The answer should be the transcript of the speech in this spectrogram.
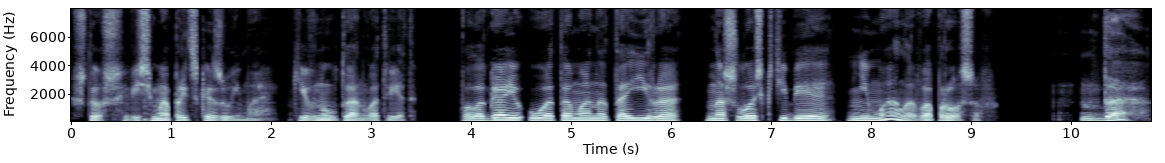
«Что ж, весьма предсказуемо», — кивнул Тан в ответ. «Полагаю, у атамана Таира нашлось к тебе немало вопросов?» «Да,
